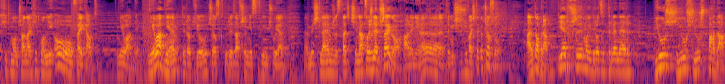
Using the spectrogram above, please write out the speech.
Hitmonchana, Hitmonlee, o, fake out. Nieładnie. Nieładnie, Tyrokiu, cios, który zawsze mnie sflinczuje. Myślałem, że stać cię na coś lepszego, ale nie, ty musisz używać tego ciosu. Ale dobra, pierwszy, moi drodzy, trener już, już, już pada.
